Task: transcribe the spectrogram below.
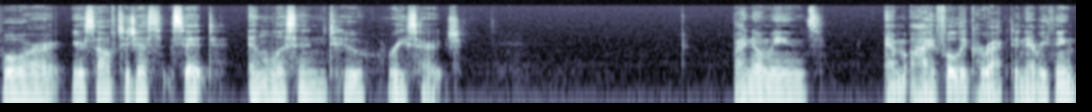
for yourself to just sit and listen to research. By no means am I fully correct in everything,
